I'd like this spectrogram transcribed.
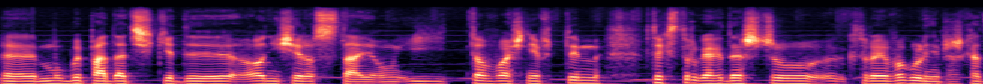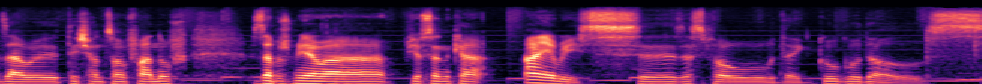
e, mógłby padać, kiedy oni się rozstają i to właśnie w, tym, w tych strugach deszczu, które w ogóle nie przeszkadzały tysiącom fanów, zabrzmiała piosenka Iris zespołu The Goo Goo Dolls.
